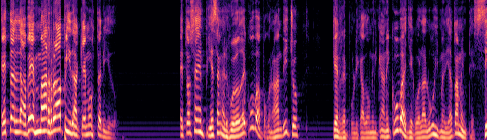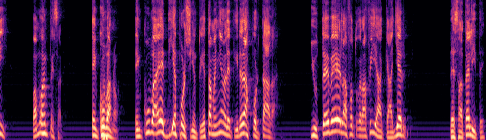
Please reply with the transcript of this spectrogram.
Esta es la vez más rápida que hemos tenido. Entonces empiezan el juego de Cuba, porque nos han dicho que en República Dominicana y Cuba llegó la luz inmediatamente. Sí, vamos a empezar. En Cuba no. En Cuba es 10%. Y esta mañana le tiré las portadas. Y usted ve la fotografía que ayer de satélite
